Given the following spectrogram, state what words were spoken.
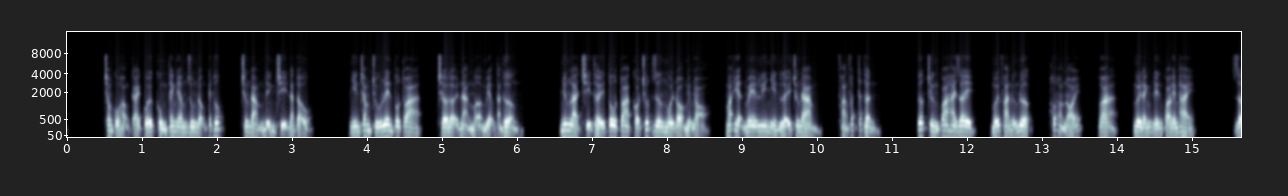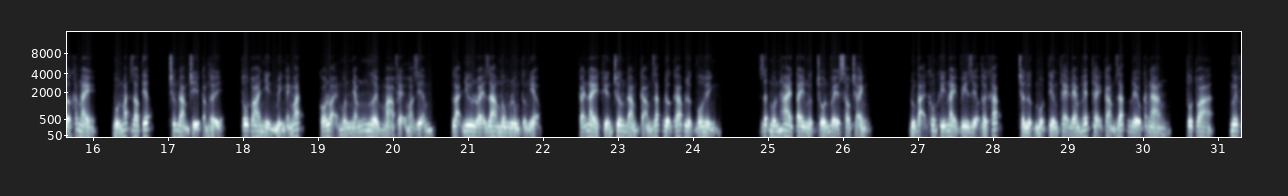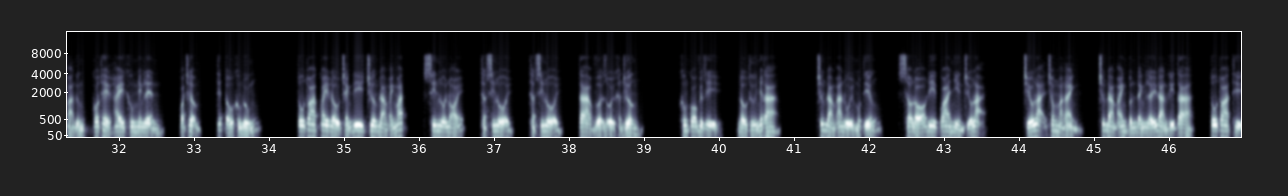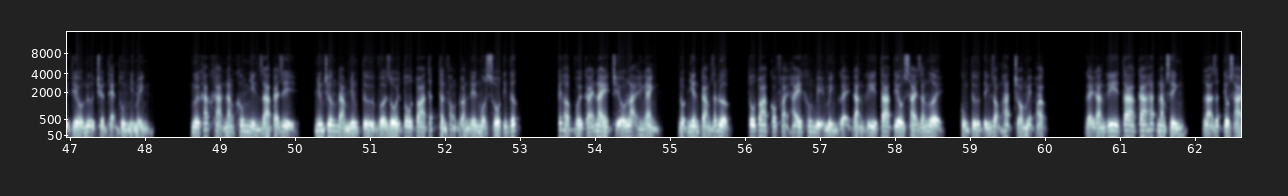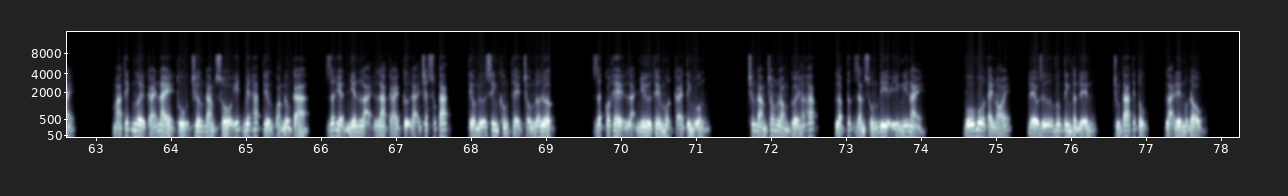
Trong cổ họng cái cuối cùng thanh âm rung động kết thúc, trương đàm đình chỉ đạt đấu nhìn chăm chú lên tô toa, chờ đợi nàng mở miệng tán thưởng. Nhưng là chỉ thấy tô toa có chút dương môi đỏ miệng nhỏ mắt hiện mê ly nhìn lấy trương đàm phản phất thất thần. Ước chừng qua hai giây, mới phản ứng được, hốt hoảng nói hoa ngươi đánh đến quá êm hai giờ khắc này, bốn mắt giao tiếp, trương đàm chỉ cảm thấy, tô toa nhìn mình ánh mắt, có loại muốn nhắm người mà phệ hỏa diễm, lại như lóe ra mông lung tưởng niệm cái này khiến trương đàm cảm giác được áp lực vô hình. Rất muốn hai tay ngực trốn về sau tránh. Đúng tại không khí này vi diệu thời khắc, trần lực một tiếng thẻ đem hết thẻ cảm giác đều cắt ngang. Tô toa, ngươi phản ứng có thể hay không nhanh lên? Quá chậm, tiết tấu không đúng. Tô toa quay đầu tránh đi trương đàm ánh mắt, xin lỗi nói, thật xin lỗi, thật xin lỗi, ta vừa rồi khẩn trương. Không có việc gì, đầu thứ nhất ta. Trương đàm an ủi một tiếng, sau đó đi qua nhìn chiếu lại. Chiếu lại trong màn ảnh, trương đàm anh tuấn đánh lấy đàn guitar, tô toa thì thiếu nữ chuyển thẹn thùng nhìn mình. Người khác khả năng không nhìn ra cái gì nhưng trương đàm nhưng từ vừa rồi tô toa thất thần phỏng đoán đến một số tin tức. Kết hợp với cái này chiếu lại hình ảnh, đột nhiên cảm giác được, tô toa có phải hay không bị mình gậy đàn guitar tiêu sái dáng người, cùng từ tính giọng hát cho mẹ hoặc. Gậy đàn guitar ca hát nam sinh, là rất tiêu sái. Mà thích ngươi cái này thủ trương đàm số ít biết hát tiếng quảng đông ca, rất hiển nhiên lại là cái cự đại chất xúc tác, tiểu nữ sinh không thể chống đỡ được. Rất có thể là như thế một cái tình huống. Trương đàm trong lòng cười hắc hắc, lập tức dằn xuống đi ý nghĩ này. Vỗ vô tay nói, đều giữ vững tinh thần đến, chúng ta tiếp tục, lại đến một đầu.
